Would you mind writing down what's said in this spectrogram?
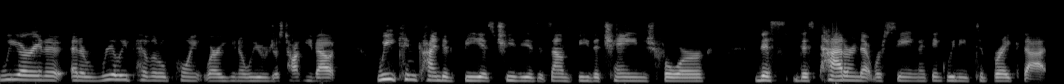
we are in a at a really pivotal point where you know we were just talking about we can kind of be as cheesy as it sounds be the change for this this pattern that we're seeing. I think we need to break that.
